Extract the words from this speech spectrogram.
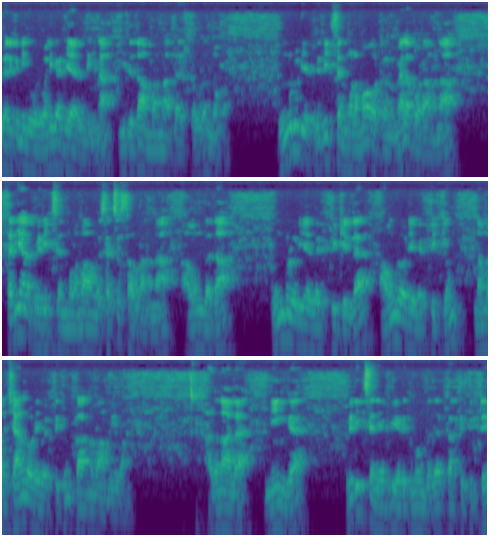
பேருக்கு நீங்கள் ஒரு வழிகாட்டியாக இருந்தீங்கன்னா இதுதான் அமர்நாத் அஷ்டோட நோக்கம். உங்களுடைய ப்ரிடிக்ஷன் மூலமாக ஒருத்தவங்க மேலே போகிறாங்கன்னா சரியான ப்ரிடிக்ஷன் மூலமாக அவங்க சக்ஸஸ் ஆகுறாங்கன்னா அவங்க தான் உங்களுடைய வெற்றிக்கு இல்லை அவங்களுடைய வெற்றிக்கும் நம்ம சேனலோடைய வெற்றிக்கும் காரணமாக அமைவாங்க. அதனால் நீங்கள் ப்ரிடிக்ஷன் எப்படி எடுக்கணுன்றதை கற்றுக்கிட்டு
